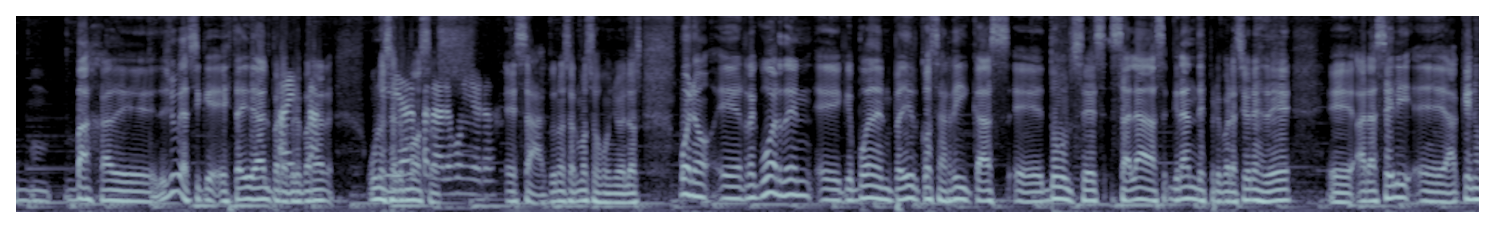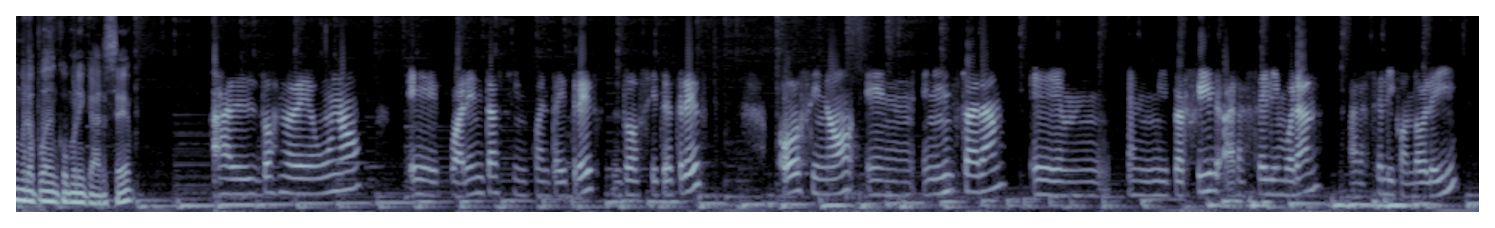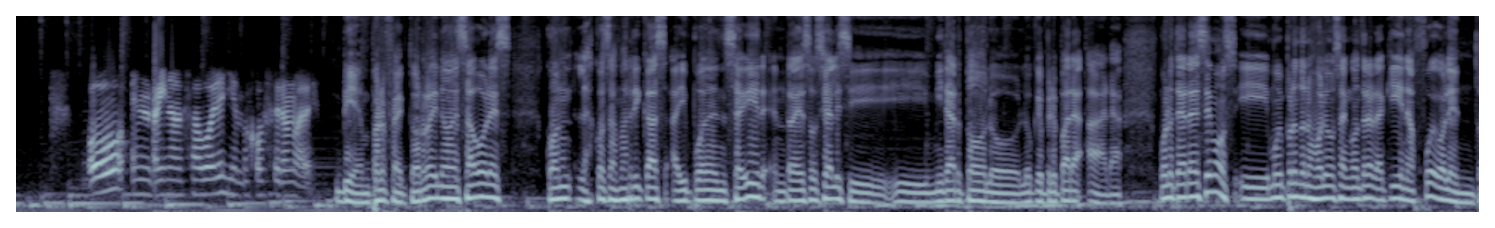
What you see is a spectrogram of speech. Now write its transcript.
baja de, de lluvia, así que está ideal para Ahí está. preparar unos Ideal hermosos. para los buñuelos. Exacto, unos hermosos buñuelos. Bueno, eh, recuerden eh, que pueden pedir cosas ricas, eh, dulces, saladas, grandes preparaciones de eh, Araceli. ¿A qué número pueden comunicarse? al 291 eh, 40 53 273 o si no en, en Instagram eh, en mi perfil Araceli Morán Araceli con doble I o en Reino de Sabores y en Bajo 09 Bien, perfecto. Reino de Sabores con las cosas más ricas. Ahí pueden seguir en redes sociales y, y mirar todo lo, lo que prepara Ara. Bueno, te agradecemos y muy pronto nos volvemos a encontrar aquí en A Fuego Lento.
